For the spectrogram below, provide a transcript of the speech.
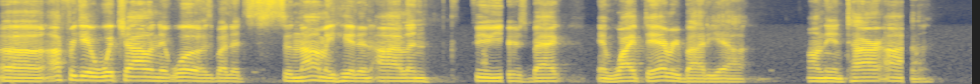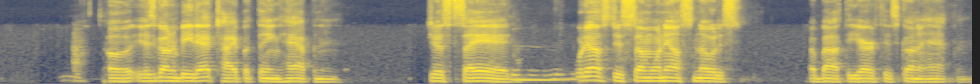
Uh, I forget which island it was, but a tsunami hit an island a few years back and wiped everybody out on the entire island. So it's going to be that type of thing happening. Just sad. Mhm. What else did someone else notice about the earth is going to happen?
